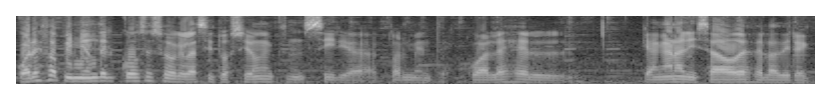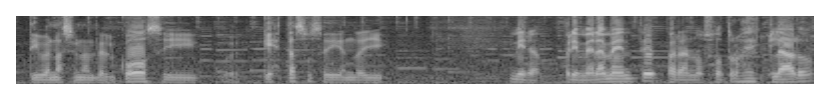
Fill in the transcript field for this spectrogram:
¿cuál es la opinión del COSE sobre la situación en Siria actualmente? ¿Cuál es el que han analizado desde la Directiva Nacional del COSE y pues, qué está sucediendo allí? Mira, primeramente para nosotros es claro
